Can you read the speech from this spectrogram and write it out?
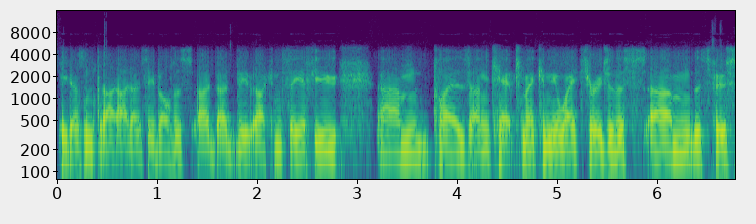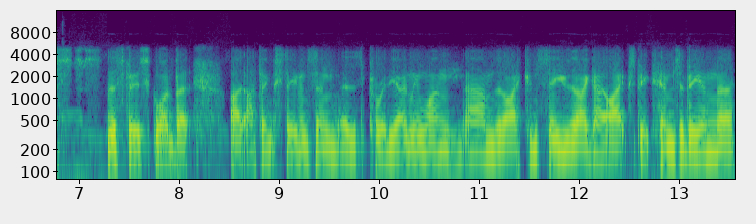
He doesn't. I, I don't see bolters. I, I, I, can see a few um, players uncapped making their way through to this um, this first this first squad, but I, I, think Stevenson is probably the only one um, that I can see that I go. I expect him to be in the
